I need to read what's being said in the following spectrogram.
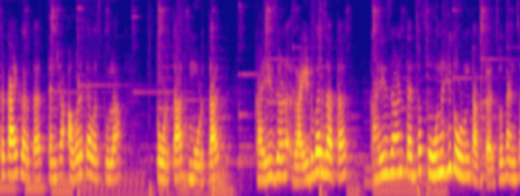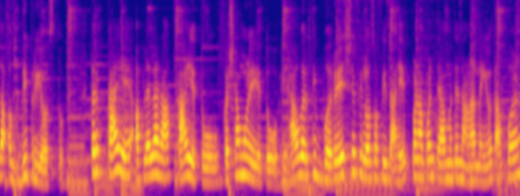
तर काय करतात? त्यांच्या आवडत्या वस्तूला तोडतात मोडतात. काही जण राईडवर जातात. काही जण त्यांचा फोनही तोडून टाकतात जो त्यांचा अगदी प्रिय असतो. तर काय आहे? आपल्याला राग काय येतो? कशामुळे येतो? ह्यावरती बरेचसे फिलॉसॉफीज आहेत पण आपण त्यामध्ये जाणार नाही आहोत. आपण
